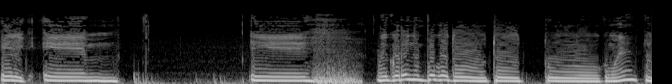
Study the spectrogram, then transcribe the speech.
Eric, eh, eh, recorriendo un poco tu, tu, tu, ¿cómo es? Tu,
